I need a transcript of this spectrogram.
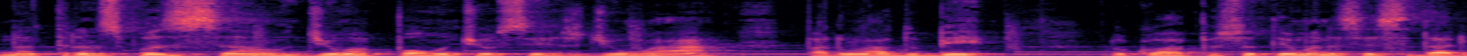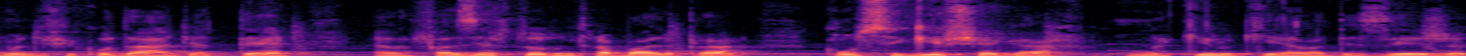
na transposição de uma ponte, ou seja, de um A para um lado B, no qual a pessoa tem uma necessidade, uma dificuldade, até ela fazer todo um trabalho para conseguir chegar naquilo que ela deseja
